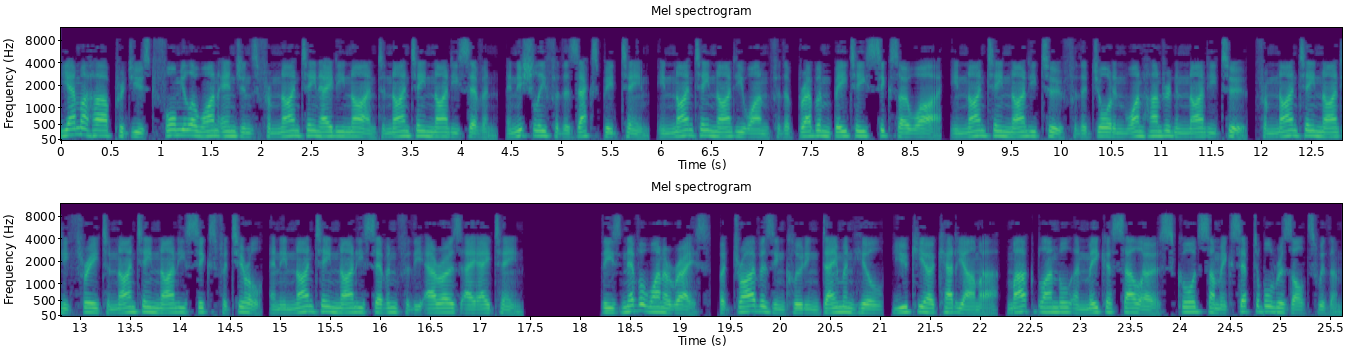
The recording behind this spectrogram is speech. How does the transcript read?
Yamaha produced Formula One engines from 1989 to 1997, initially for the Zakspeed team, in 1991 for the Brabham BT60Y, in 1992 for the Jordan 192, from 1993 to 1996 for Tyrrell, and in 1997 for the Arrows A18. These never won a race, but drivers including Damon Hill, Yukio Katayama, Mark Blundell and Mika Salo scored some acceptable results with them.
